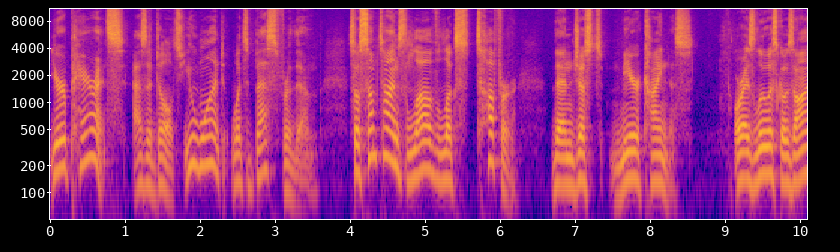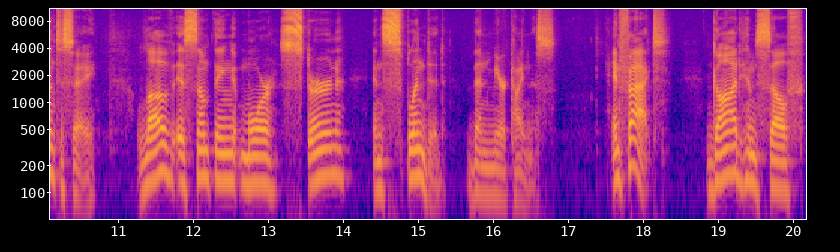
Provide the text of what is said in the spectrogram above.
your parents as adults, you want what's best for them. So sometimes love looks tougher than just mere kindness. Or as Lewis goes on to say, love is something more stern and splendid than mere kindness. In fact, God Himself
